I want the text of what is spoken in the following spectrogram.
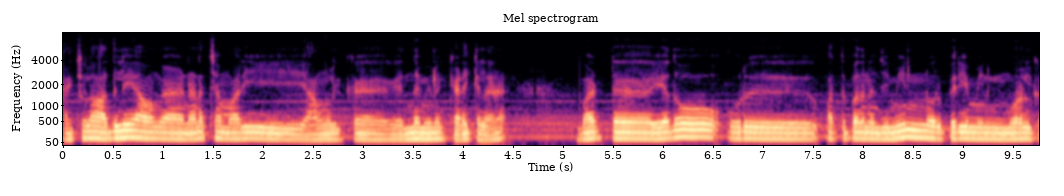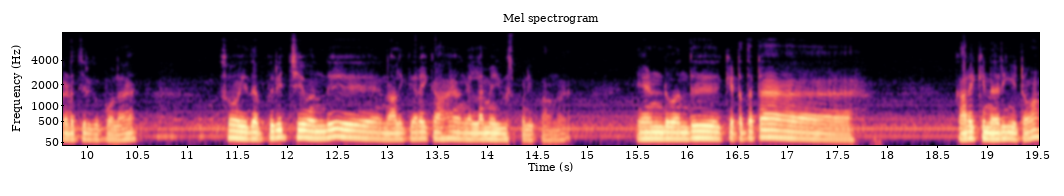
ஆக்சுவலாக அதுலேயே அவங்க நினச்ச மாதிரி அவங்களுக்கு எந்த மீனும் கிடைக்கல. பட்டு ஏதோ ஒரு பத்து பதினஞ்சு மீன் ஒரு பெரிய மீன் முரல் கிடச்சிருக்கு போல். ஸோ இதை பிரித்து வந்து நாளைக்கு இறைக்காக அவங்க எல்லாமே யூஸ் பண்ணிப்பாங்க. அண்டு வந்து கிட்டத்தட்ட கரைக்கு நெருங்கிட்டோம்.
